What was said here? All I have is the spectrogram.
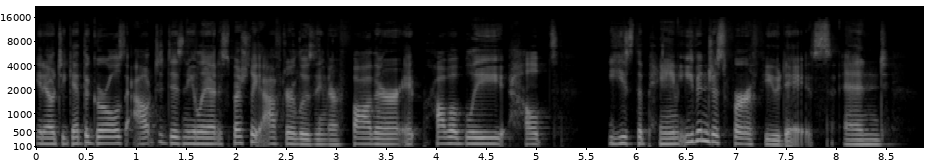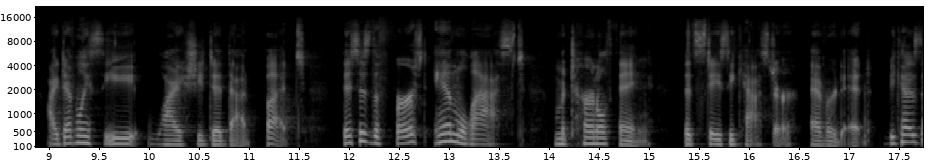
You know, to get the girls out to Disneyland, especially after losing their father, it probably helped ease the pain even just for a few days. And I definitely see why she did that. But this is the first and last maternal thing that Stacey Castor ever did. Because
